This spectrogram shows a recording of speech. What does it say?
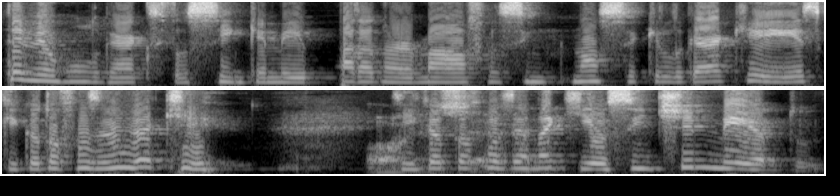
Teve algum lugar que você falou assim, que é meio paranormal? Falou assim, nossa, que lugar que é esse? O que, que eu tô fazendo aqui? O que, que eu estou fazendo aqui? Eu senti medo.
